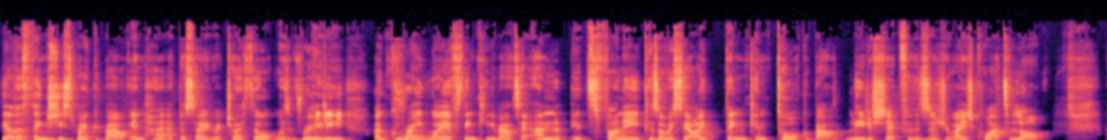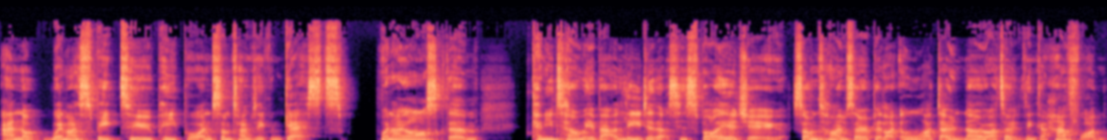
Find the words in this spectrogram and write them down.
The other thing she spoke about in her episode, which I thought was really a great way of thinking about it, and it's funny because obviously I think and talk about leadership for the digital age quite a lot, and when I speak to people and sometimes even guests, when I ask them. Can you tell me about a leader that's inspired you? Sometimes they're a bit like, oh, I don't know. I don't think I have one.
